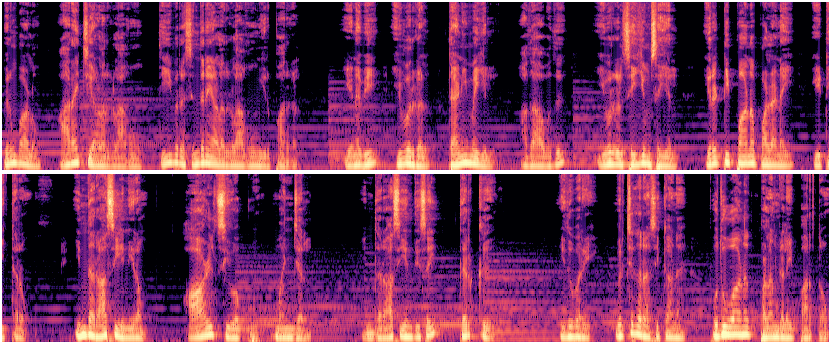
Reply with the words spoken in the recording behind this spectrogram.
பெரும்பாலும் ஆராய்ச்சியாளர்களாகவும் தீவிர சிந்தனையாளர்களாகவும் இருப்பார்கள். எனவே இவர்கள் தனிமையில் அதாவது இவர்கள் செய்யும் செயல் இரட்டிப்பான பலனை ஈட்டித்தரும் இந்த ராசியின் நிறம் ஆள் சிவப்பு மஞ்சள். இந்த ராசியின் திசை தெற்கு. இதுவரை விருச்சிக ராசிக்கான பொதுவான பலன்களை பார்த்தோம்.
